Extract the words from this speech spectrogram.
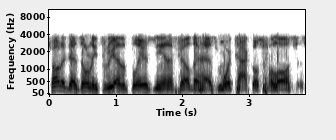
Charlie, there's only three other players in the NFL that has more tackles for losses.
